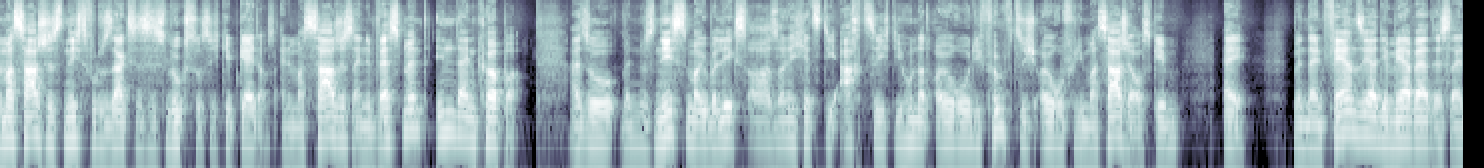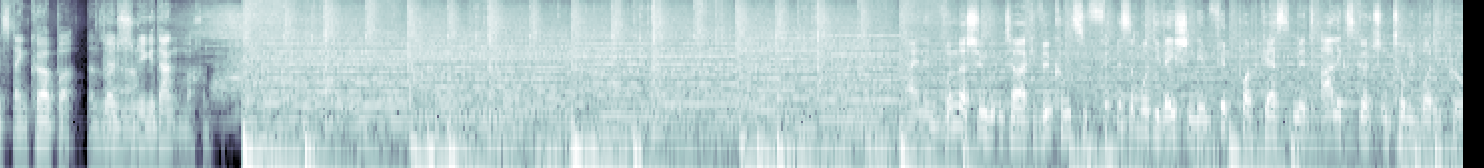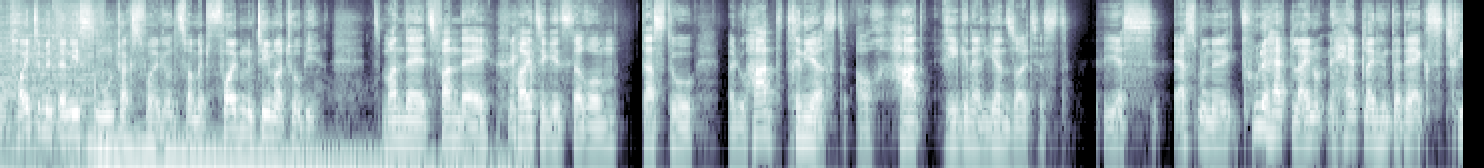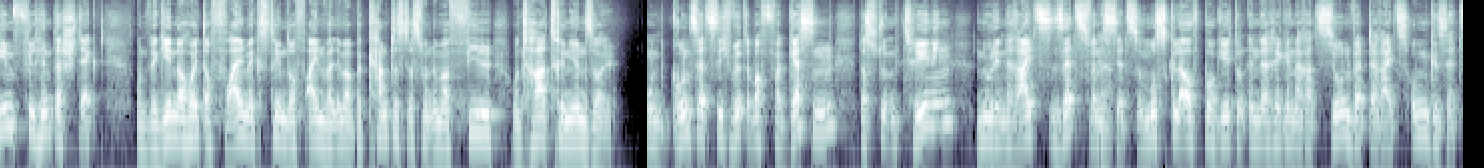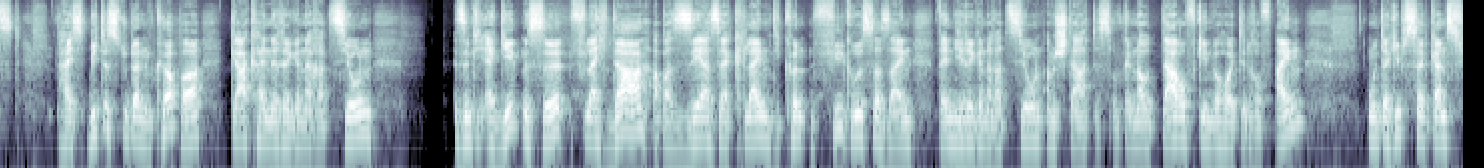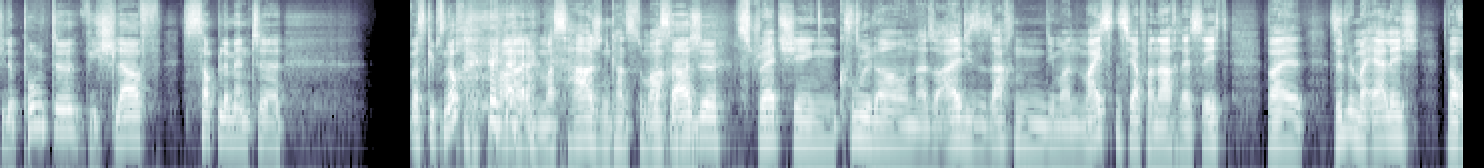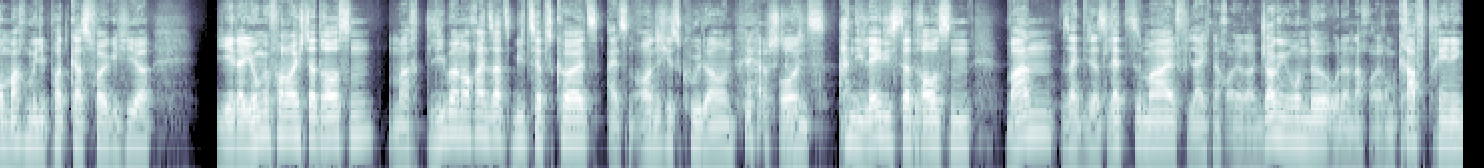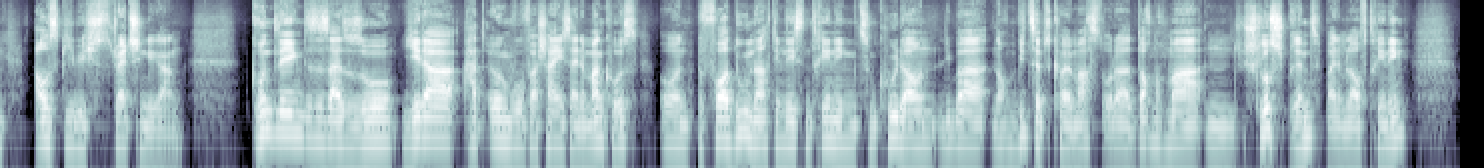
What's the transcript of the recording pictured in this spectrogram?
Eine Massage ist nichts, wo du sagst, es ist Luxus, ich gebe Geld aus. Eine Massage ist ein Investment in deinen Körper. Also, wenn du das nächste Mal überlegst, oh, soll ich jetzt die 80, die 100 Euro, die 50 Euro für die Massage ausgeben? Ey, wenn dein Fernseher dir mehr wert ist als dein Körper, dann solltest ja. du dir Gedanken machen. Einen wunderschönen guten Tag. Willkommen zu Fitness and Motivation, dem Fit Podcast mit Alex Götz und Tobi Body Pro. Heute mit der nächsten Montagsfolge und zwar mit folgendem Thema, Tobi. It's Monday, it's Fun Day. Heute geht es darum, dass du, weil du hart trainierst, auch hart regenerieren solltest. Yes, erstmal eine coole Headline und eine Headline, hinter der extrem viel hintersteckt. Und wir gehen da heute auch vor allem extrem drauf ein, weil immer bekannt ist, dass man immer viel und hart trainieren soll. Und grundsätzlich wird aber vergessen, dass du im Training nur den Reiz setzt, wenn ja. es jetzt um Muskelaufbau geht und in der Regeneration wird der Reiz umgesetzt. Heißt, bietest du deinem Körper gar keine Regeneration, sind die Ergebnisse vielleicht da, aber sehr, sehr klein und die könnten viel größer sein, wenn die Regeneration am Start ist. Und genau darauf gehen wir heute drauf ein. Und da gibt es halt ganz viele Punkte wie Schlaf, Supplemente, was gibt's noch? Massagen kannst du machen. Massage. Stretching, Cooldown, also all diese Sachen, die man meistens ja vernachlässigt. Weil, sind wir mal ehrlich, warum machen wir die Podcast-Folge hier? Jeder Junge von euch da draußen macht lieber noch einen Satz Bizeps Curls als ein ordentliches Cooldown. Ja, stimmt. Und an die Ladies da draußen, wann seid ihr das letzte Mal vielleicht nach eurer Joggingrunde oder nach eurem Krafttraining ausgiebig stretchen gegangen? Grundlegend ist es also so, jeder hat irgendwo wahrscheinlich seine Mankos und bevor du nach dem nächsten Training zum Cooldown lieber noch einen Bizeps-Curl machst oder doch nochmal einen Schlusssprint bei einem Lauftraining,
